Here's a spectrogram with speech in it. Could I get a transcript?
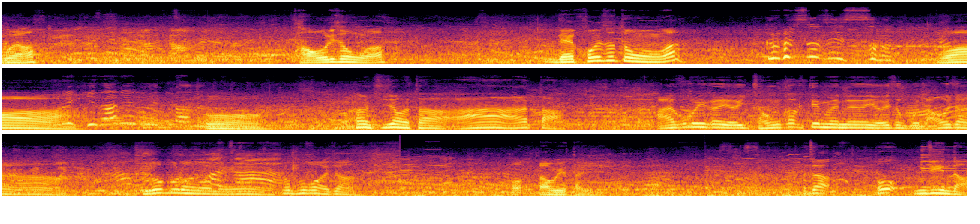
뭐야? 다 어디서 온 거야? 내 콘서트 온 건가? 그럴 수도 있어 와 우리 기다리고 있다는 어. 사람 진짜 많다. 아, 알았다. 알고 보니까 여기 정각 되면은 여기서 뭐 나오잖아. 그거 보러 온 거네. 가자. 그거 보고 가자. 어, 나오겠다, 이제. 가자. 어, 움직인다.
